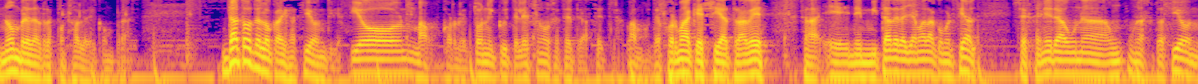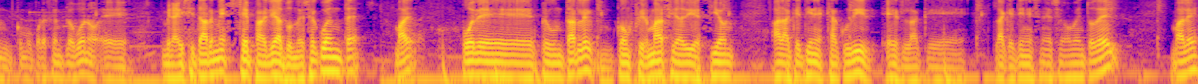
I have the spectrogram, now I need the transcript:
Nombre del responsable de compras. Datos de localización, dirección, vamos, correo electrónico y teléfonos, etcétera, etcétera. Vamos, de forma que si a través, o sea, en, mitad de la llamada comercial se genera una, una situación, como por ejemplo, bueno, eh, ven a visitarme, sepa ya dónde se cuente, ¿vale? Puedes preguntarle, confirmar si la dirección a la que tienes que acudir es la que, la que tienes en ese momento de él, ¿vale?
